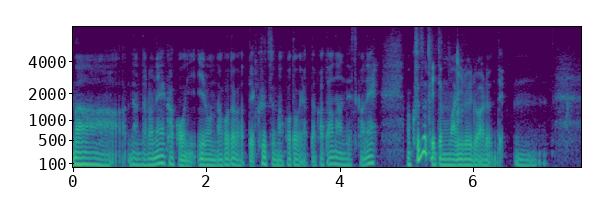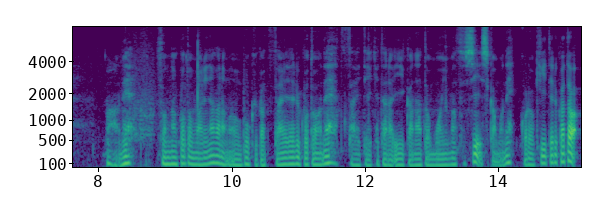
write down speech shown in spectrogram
まあなんだろうね過去にいろんなことがあってクズなことをやった方なんですかね、まあ、クズって言ってもまあいろいろあるんで。うん。まあね。そんなこともありながら、まあ、僕が伝えれることはね伝えていけたらいいかなと思いますししかもねこれを聞いてる方は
